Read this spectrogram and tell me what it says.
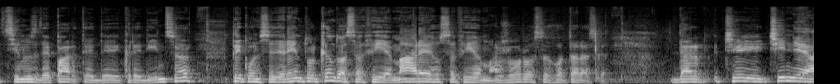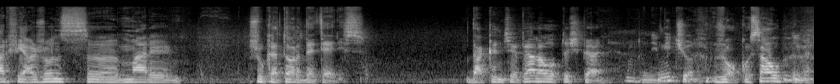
ținuți departe de credință, pe considerentul când o să fie mare, o să fie major, o să hotărăscă. Dar cine ar fi ajuns uh, mare jucător de tenis. Dacă începea la 18 ani. Niciun. Jocul sau Nimeni.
